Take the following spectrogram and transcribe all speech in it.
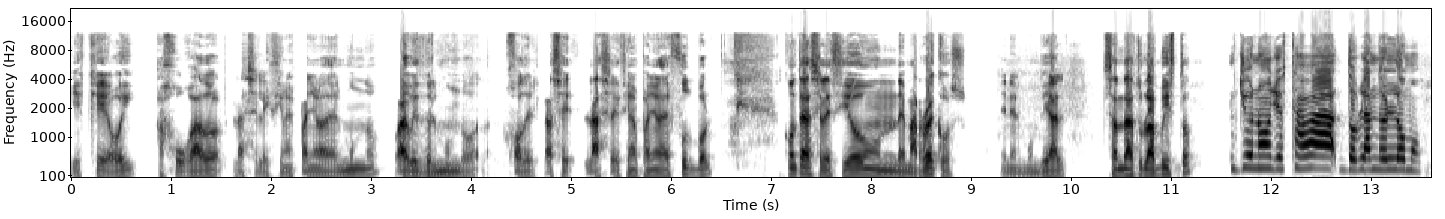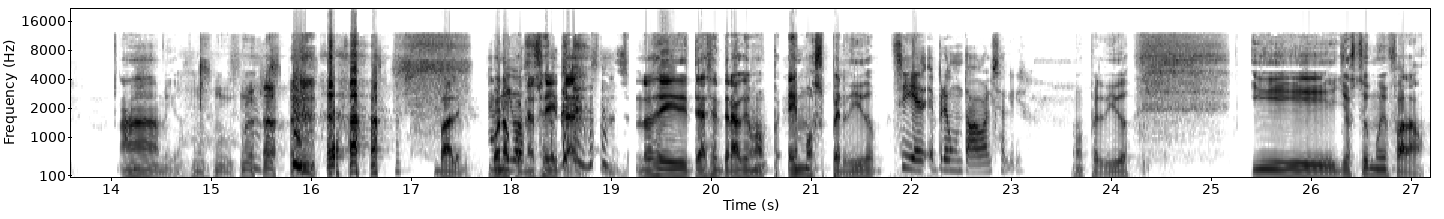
Y es que hoy ha jugado la selección española del mundo, del mundo, joder, la, se- la selección española de fútbol contra la selección de Marruecos en el Mundial. Sandra, ¿tú lo has visto? Yo no, yo estaba doblando el lomo. Ah, amigo. Vale. Bueno, pues no sé, si te, no sé si te has enterado que hemos, hemos perdido. Sí, he preguntado al salir. Hemos perdido. Y yo estoy muy enfadado.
